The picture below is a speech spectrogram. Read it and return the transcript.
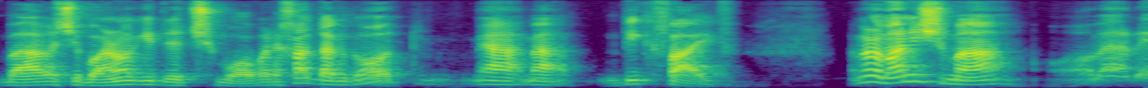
בארץ, שבו אני לא אגיד את שמו, אבל אחד הגדולות מה Big Five. אמר לו, מה נשמע? הוא אומר לי,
